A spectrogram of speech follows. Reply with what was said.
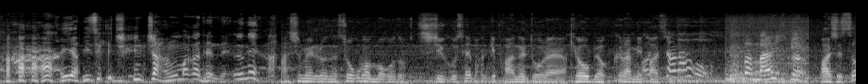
야, 이 새끼 진짜 악마가 됐네. 은혜. 마시멜로는 조금만 먹어도 지구 세 바퀴 반을 돌아야 겨우 몇 그램이 빠진다. 어쩌라고. 오빠 맛있어. 맛있어?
